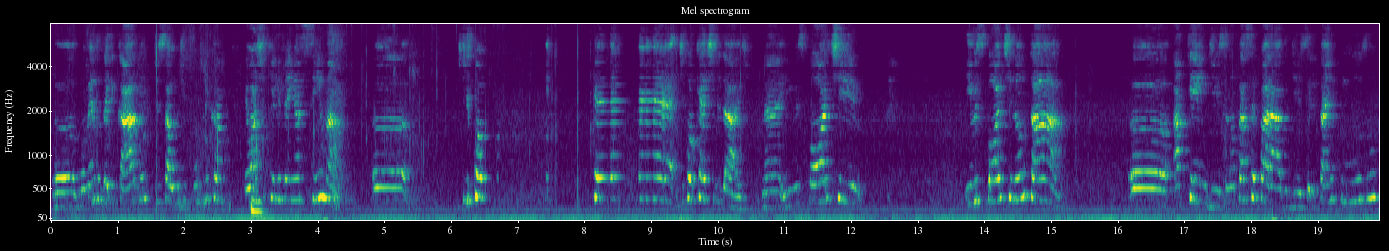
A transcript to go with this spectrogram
Uh, momento delicado de saúde pública, eu acho que ele vem acima uh, de qualquer de qualquer atividade, né? E o esporte e o esporte não está uh, aquém disso, não está separado disso, ele está incluso,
